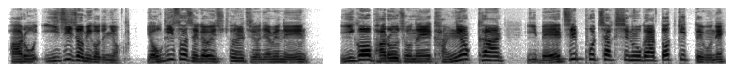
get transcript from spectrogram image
바로 이 지점이거든요. 여기서 제가 왜 추천을 드렸냐면은 이거 바로 전에 강력한 이 매집 포착 신호가 떴기 때문에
